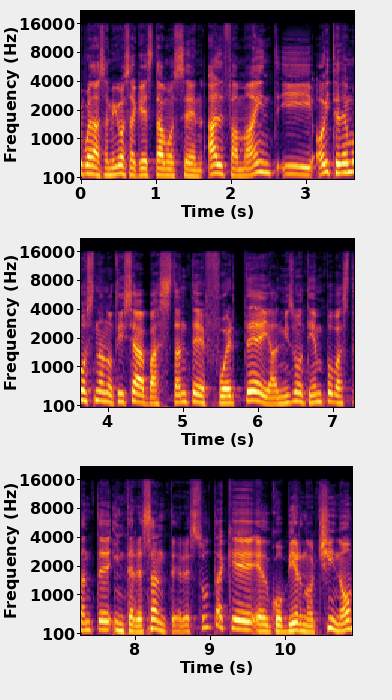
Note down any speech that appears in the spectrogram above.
buenas amigos, aquí estamos en Alpha Mind y hoy tenemos una noticia bastante fuerte y al mismo tiempo bastante interesante. Resulta que el gobierno chino,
